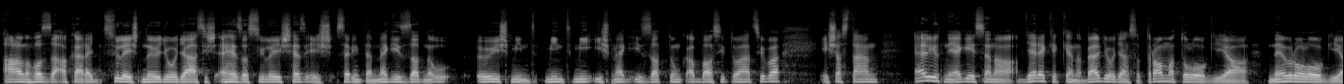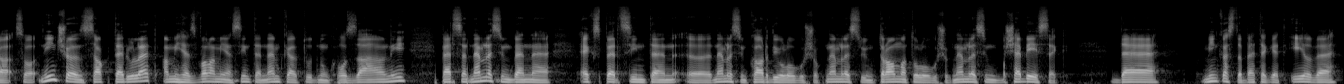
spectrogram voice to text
állna hozzá akár egy szülés nőgyógyász is ehhez a szüléshez, és szerintem megizzadna ő is, mint, mint mi is megizzadtunk abba a szituációba, és aztán eljutni egészen a gyerekeken a belgyógyászat, traumatológia, neurológia, szóval nincs olyan szakterület, amihez valamilyen szinten nem kell tudnunk hozzáállni. Persze nem leszünk benne expert szinten, nem leszünk kardiológusok, nem leszünk traumatológusok, nem leszünk sebészek, de mink azt a beteget élve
